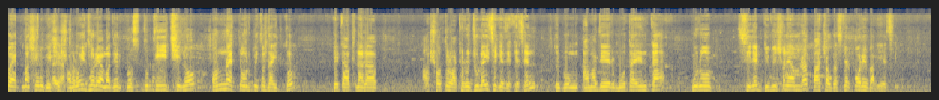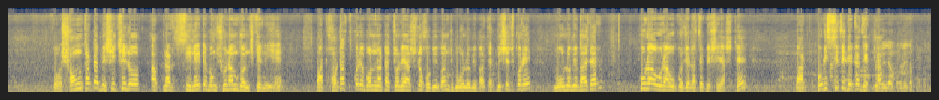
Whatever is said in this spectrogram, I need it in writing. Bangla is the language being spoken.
তো এক মাসেরও বেশি সময় ধরে আমাদের প্রস্তুতি ছিল অন্য একটা অর্পিত দায়িত্ব যেটা আপনারা সতেরো আঠারো জুলাই থেকে দেখেছেন এবং আমাদের মোতায়েনটা পুরো সিলেট ডিভিশনে আমরা পাঁচ অগস্টের পরে বাড়িয়েছি। তো সংখ্যাটা বেশি ছিল আপনার সিলেট এবং সুনামগঞ্জকে নিয়ে বাট হঠাৎ করে বন্যাটা চলে আসলো হবিগঞ্জ মৌলভীবাজার। বিশেষ করে মৌলভীবাজার কুলাউড়া উপজেলাতে বেশি আসছে। বাট পরিস্থিতি যেটা দেখলাম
